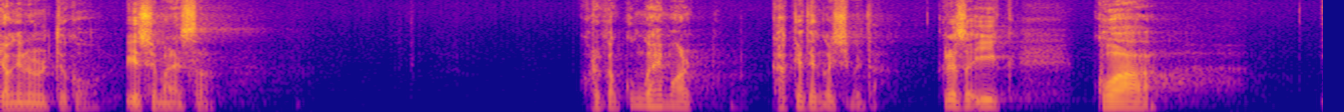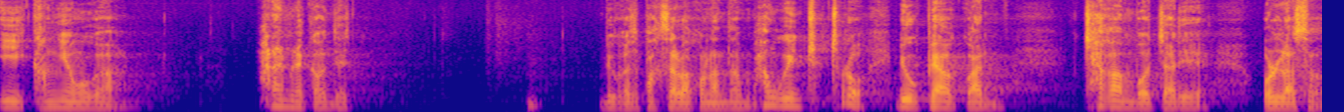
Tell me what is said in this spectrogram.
영의 눈을 뜨고 예수님 안에서 그러니까 꿈과 희망을 갖게 된 것입니다. 그래서 이 고아 이 강영호가 하나님의 가운데 미국 가서 박사를 받고 난 다음 한국인 최초로 미국 백악관 차관보 자리에 올라서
